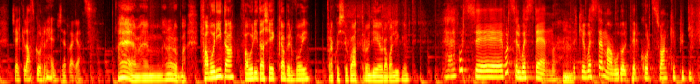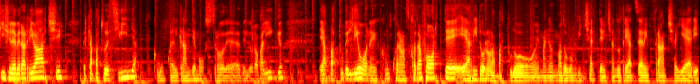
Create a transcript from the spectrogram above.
c'è il Glasgow Ranger, ragazzi. Eh, è una roba. Favorita? Favorita secca per voi? Fra queste quattro di Europa League? Eh, forse, forse, il West Ham, mm. perché il West Ham ha avuto il percorso anche più difficile per arrivarci, perché ha battuto il Siviglia, comunque è il grande mostro de- dell'Europa League, e ha battuto il Lione, che comunque era una squadra forte, e al ritorno l'ha battuto in, man- in modo convincente, vincendo 3-0 in Francia ieri.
